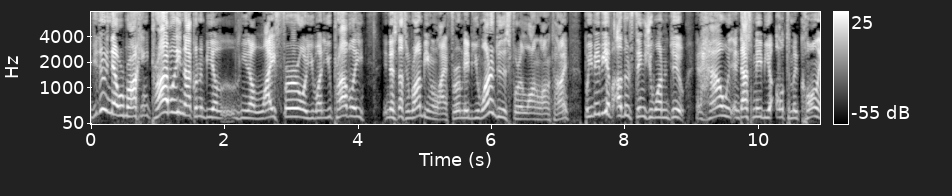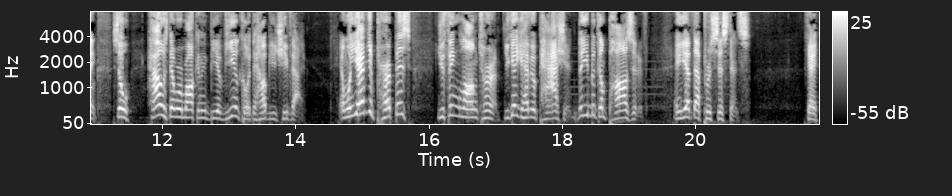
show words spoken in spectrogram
if you're doing network marketing, probably not going to be a you know lifer, or you want you probably and there's nothing wrong being a lifer. Maybe you want to do this for a long, long time, but you maybe have other things you want to do, and how and that's maybe your ultimate calling. So how is network marketing be a vehicle to help you achieve that? And when you have your purpose, you think long term. You get you have your passion. Then you become positive, and you have that persistence. Okay.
